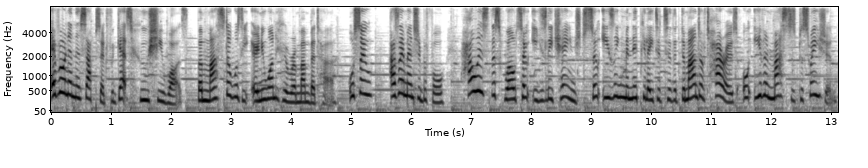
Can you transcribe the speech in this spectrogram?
Everyone in this episode forgets who she was, but Master was the only one who remembered her. Also, as I mentioned before, how is this world so easily changed, so easily manipulated to the demand of Taro's or even Master's persuasion?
